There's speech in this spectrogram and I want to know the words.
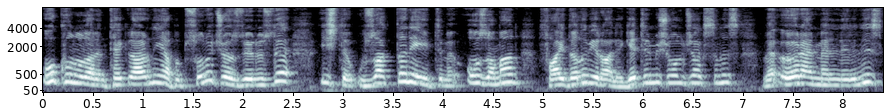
O konuların tekrarını yapıp soru çözdüğünüzde işte uzaktan eğitimi o zaman faydalı bir hale getirmiş olacaksınız ve öğrenmeleriniz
